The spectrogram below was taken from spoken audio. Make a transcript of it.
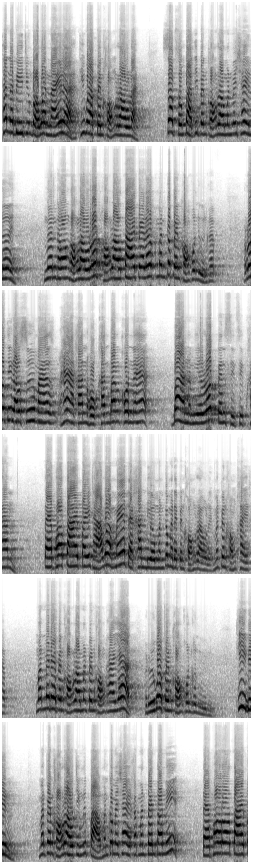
ท่านนบีจึงบอกว่าไหนล่ะ ที่ว่าเป็นของเราล่ะ ทรัพย์สมบัติที่เป็นของเรามันไม่ใช่เลย เงินทองของเรารถของเราตายไปแล้วมันก็เป็นของคนอื่นครับ รถที่เราซื้อมาห้าคันหกคันบางคนนะฮะ บ้านมีรถเป็นสิบสิบคัน แต่พอตายไปถามว่าแม้แต่คันเดียวมันก็ไม่ได้เป็นของเราเลย มันเป็นของใครครับ มันไม่ได้เป็นของเรา มันเป็นของทายาทหรือว่าเป็นของคนคนอื่น ที่ดินมันเป็นของเราจริงหรือเปล่า มันก็ไม่ใช่ครับ มันเป็นตอนนี้ แต่พอเราตายไป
